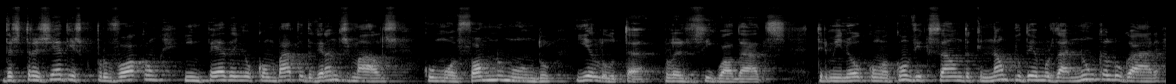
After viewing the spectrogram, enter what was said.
das tragédias que provocam, impedem o combate de grandes males, como a fome no mundo e a luta pelas desigualdades. Terminou com a convicção de que não podemos dar nunca lugar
